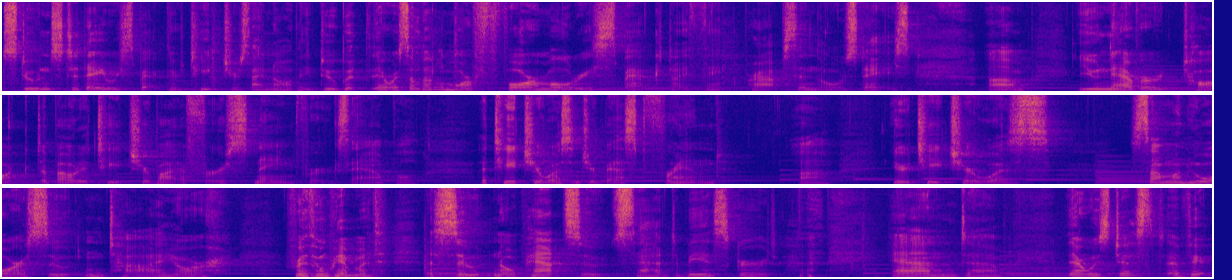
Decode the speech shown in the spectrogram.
students today respect their teachers, I know they do, but there was a little more formal respect, I think, perhaps in those days. Um, you never talked about a teacher by a first name, for example. A teacher wasn't your best friend. Uh, your teacher was someone who wore a suit and tie, or for the women, a suit, no pantsuits, had to be a skirt. and uh, there was just a very,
